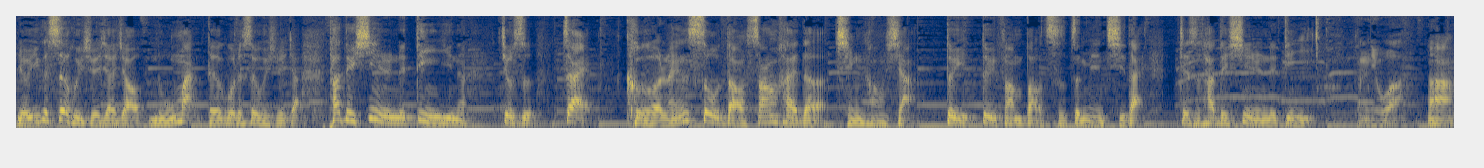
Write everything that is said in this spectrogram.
有一个社会学家叫卢曼，德国的社会学家，他对信任的定义呢，就是在可能受到伤害的情况下，对对方保持正面期待，这是他对信任的定义。很牛啊！啊。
